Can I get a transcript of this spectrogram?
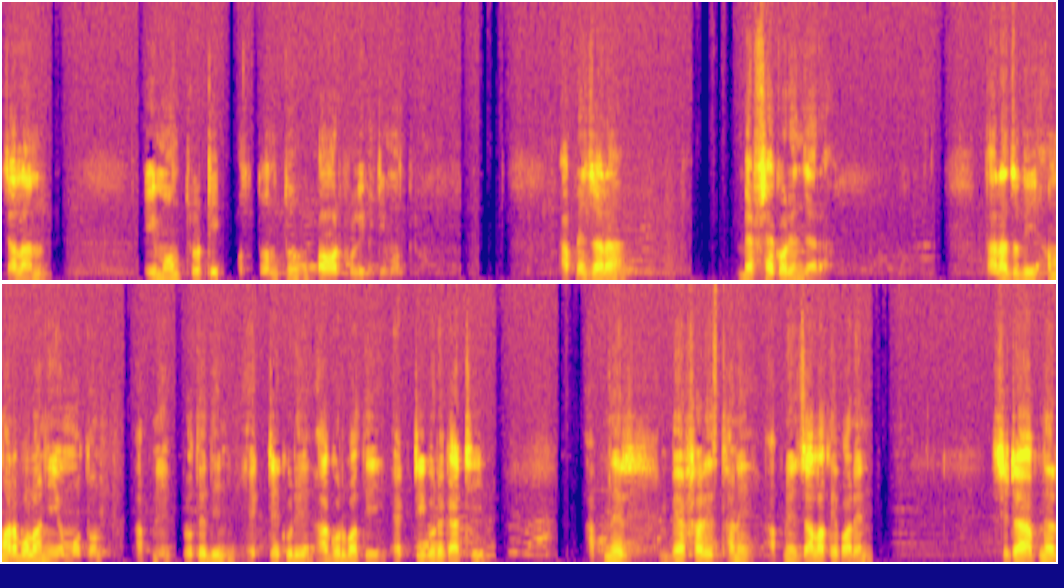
চালান এই মন্ত্রটি অত্যন্ত পাওয়ারফুল একটি মন্ত্র। আপনি যারা ব্যবসা করেন যারা, তারা যদি আমার বলা নিয়ম মতন আপনি প্রতিদিন একটি করে আগরবাতি, একটি করে কাঠি আপনার ব্যবসার স্থানে আপনি জ্বালাতে পারেন। সেটা আপনার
